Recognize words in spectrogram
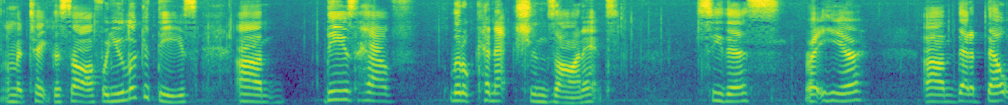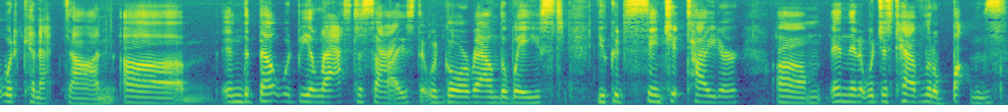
I'm going to take this off. When you look at these, um, these have little connections on it. See this right here? Um, that a belt would connect on. Um, and the belt would be elasticized that would go around the waist. You could cinch it tighter. Um, and then it would just have little buttons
